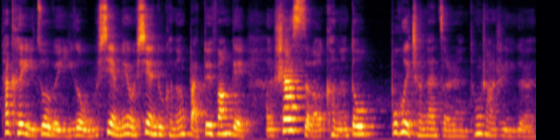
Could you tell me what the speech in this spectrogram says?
他可以作为一个无限没有限度，可能把对方给呃杀死了，可能都不会承担责任。通常是一个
